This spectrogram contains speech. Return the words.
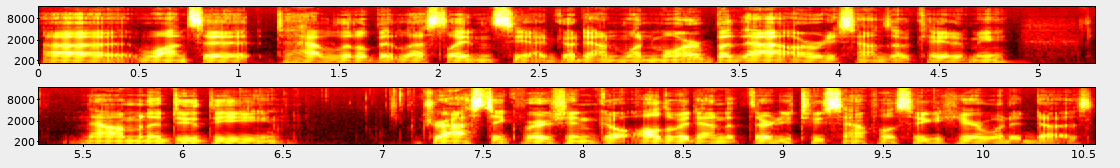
uh, wants it to have a little bit less latency, I'd go down one more, but that already sounds okay to me. Now I'm going to do the drastic version, go all the way down to 32 samples so you can hear what it does.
